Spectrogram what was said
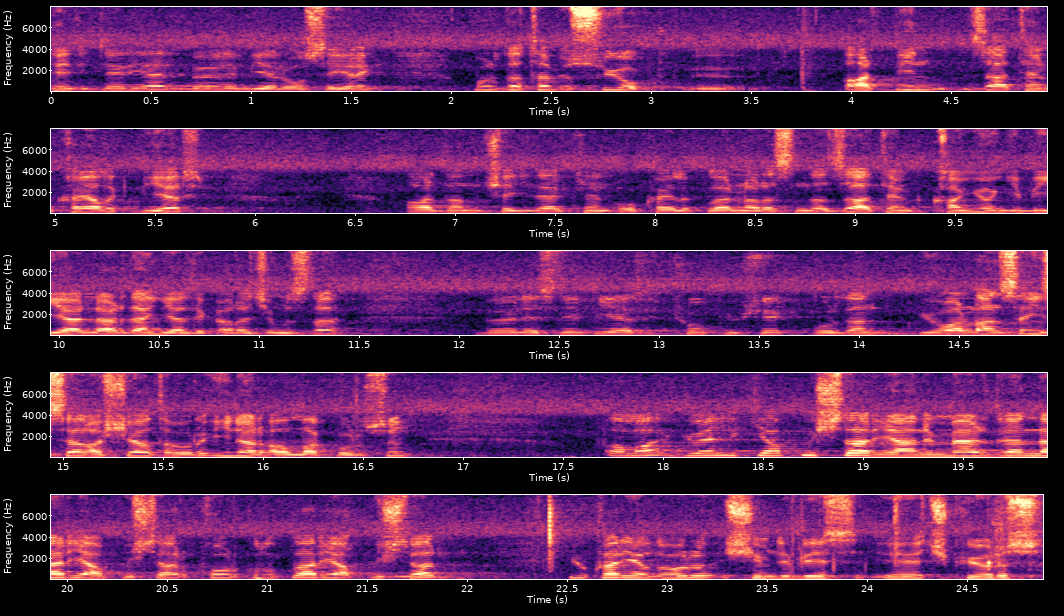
dedikleri yer böyle bir yer olsa gerek. Burada tabii su yok. Artvin zaten kayalık bir yer. Ardanuç'a giderken o kayalıkların arasında zaten kanyon gibi yerlerden geldik aracımızla. Böylesine bir yer çok yüksek. Buradan yuvarlansa insan aşağı doğru iner Allah korusun. Ama güvenlik yapmışlar yani merdivenler yapmışlar, korkuluklar yapmışlar. Yukarıya doğru şimdi biz e, çıkıyoruz.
